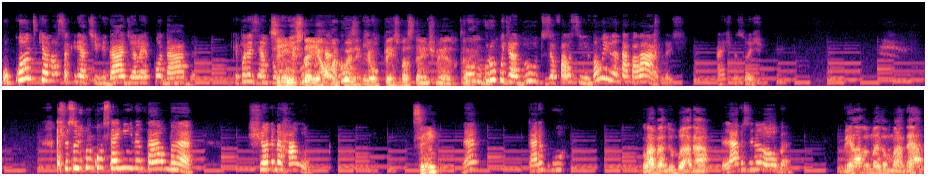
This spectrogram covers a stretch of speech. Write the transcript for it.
o quanto que a nossa criatividade ela é podada. Porque, por exemplo, Sim, um isso daí é uma adultos, coisa que eu penso bastante mesmo. Também. Com um grupo de adultos, eu falo assim: vamos inventar palavras? Aí as pessoas. As pessoas não conseguem inventar uma. Shonemehalo. Sim. Né? Cara curto. Lava do Bará. Lava-se no Loba. Vem lá no Mandá.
